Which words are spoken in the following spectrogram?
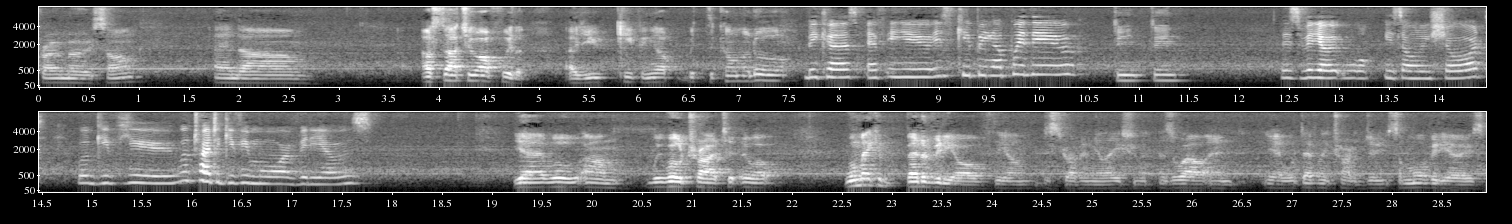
promo song. And, um, I'll start you off with, Are you keeping up with the Commodore? Because FEU is keeping up with you. Ding, ding. This video is only short. We'll give you, we'll try to give you more videos. Yeah, we'll, um, we will try to, well, we'll make a better video of the um, disk drive emulation as well, and yeah, we'll definitely try to do some more videos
